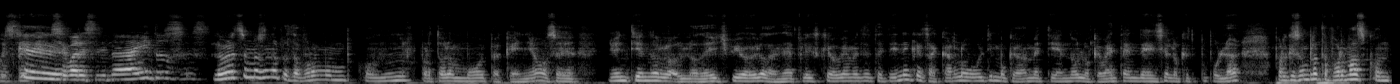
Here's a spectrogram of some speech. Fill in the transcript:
pues que se va a estrenar ahí, entonces... La verdad es que es una plataforma con un repertorio muy pequeño, o sea, yo entiendo lo, de HBO y lo de Netflix, que obviamente te tienen que sacar lo último que van metiendo, lo que va en tendencia, lo que es popular, porque son plataformas con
